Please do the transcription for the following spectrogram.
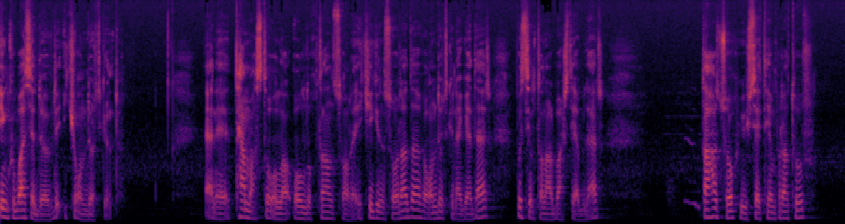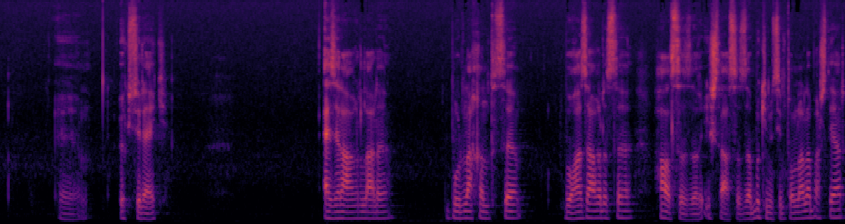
inkubasiya dövrü 2-14 gündür. Yəni təmasda olduqdan sonra 2 gün sonra da və 14 günə qədər bu simptomlar başlaya bilər. Daha çox yüksək temperatur, öksürək, əzələ ağrıları, burun axıntısı, boğaz ağrısı, halsızlıq, iştahsızlıq bu kimi simptomlarla başlayar.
